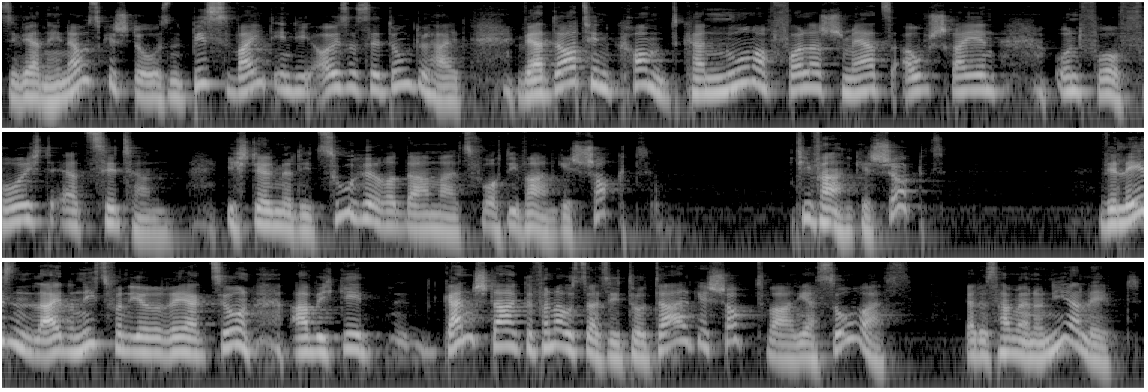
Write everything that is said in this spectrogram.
Sie werden hinausgestoßen bis weit in die äußerste Dunkelheit. Wer dorthin kommt, kann nur noch voller Schmerz aufschreien und vor Furcht erzittern. Ich stelle mir die Zuhörer damals vor, die waren geschockt. Die waren geschockt. Wir lesen leider nichts von ihrer Reaktion, aber ich gehe ganz stark davon aus, dass sie total geschockt waren. Ja, sowas. Ja, das haben wir noch nie erlebt.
